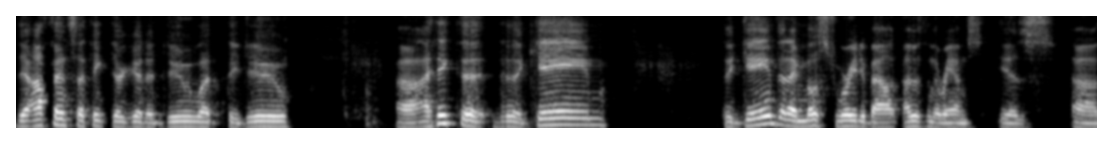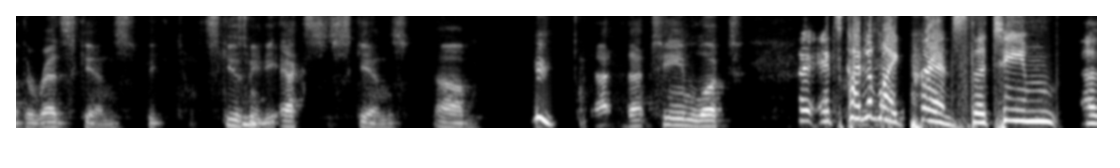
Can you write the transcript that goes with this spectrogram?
the offense, I think they're going to do what they do. Uh, I think the the game, the game that I'm most worried about, other than the Rams, is uh, the Redskins. Excuse me, the X Skins. Um, that that team looked. It's kind of like Prince, the team uh,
